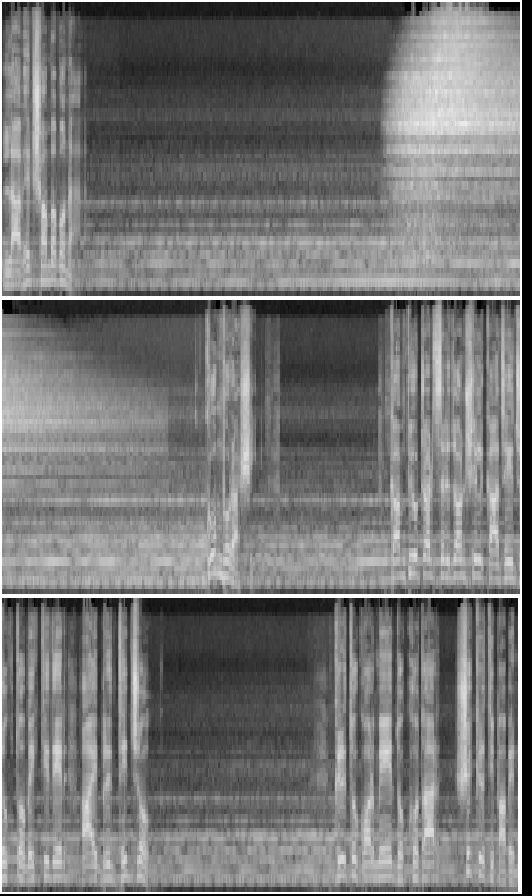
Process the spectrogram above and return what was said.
লাভের সম্ভাবনা। কুম্ভ রাশি। কম্পিউটার সৃজনশীল কাজে যুক্ত ব্যক্তিদের আয় বৃদ্ধির যোগ। কৃতকর্মে দক্ষতার স্বীকৃতি পাবেন।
